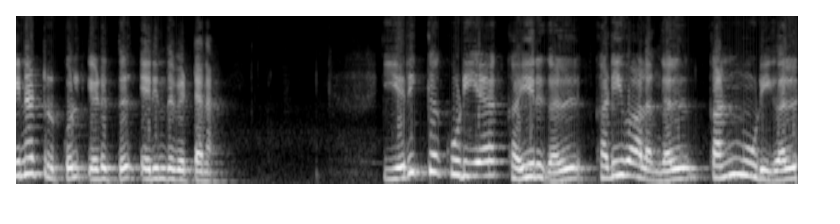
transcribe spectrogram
கிணற்றுக்குள் எடுத்து எரிந்துவிட்டன எரிக்கக்கூடிய கயிறுகள் கடிவாளங்கள் கண்மூடிகள்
